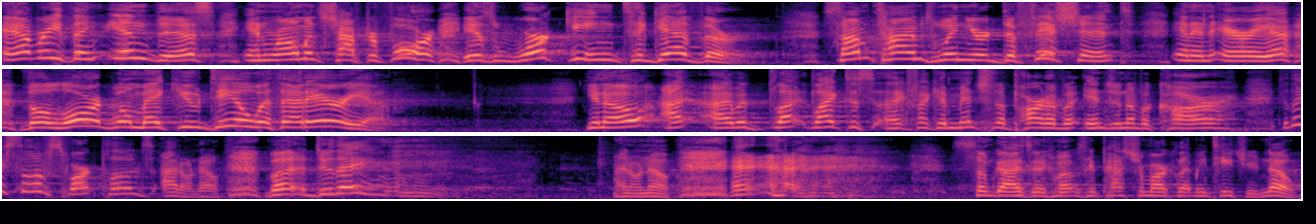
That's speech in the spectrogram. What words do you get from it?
Everything in this, in Romans chapter 4, is working together. Sometimes when you're deficient in an area, the Lord will make you deal with that area. You know, I, I would li- like to, if I could mention a part of an engine of a car. Do they still have spark plugs? I don't know. But do they? I don't know. And, some guy's gonna come up and say, Pastor Mark, let me teach you. No,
